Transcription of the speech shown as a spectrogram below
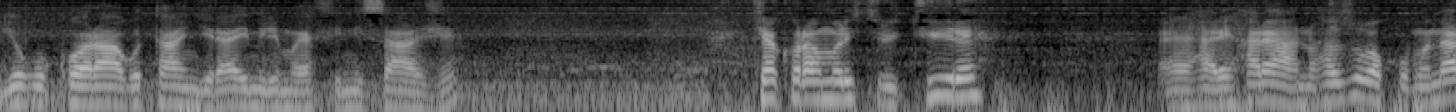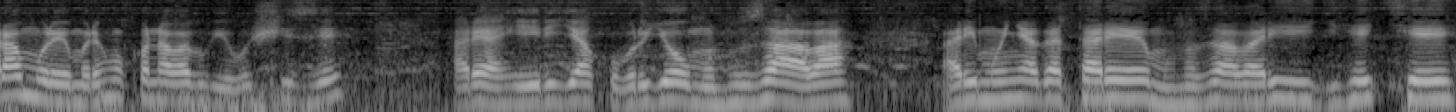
Yo gukora gutangira imirimo ya finisaje cyakora muri structure eh, hari hari ahantu hazubakwa umunara muremure nk'uko nababwiye ubushize. Hariya hirya ku buryo umuntu uzaba ari mu nyagatare umuntu uzaba ari igiheke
